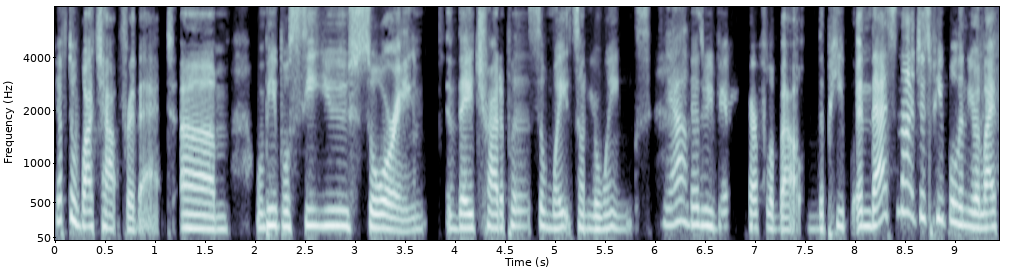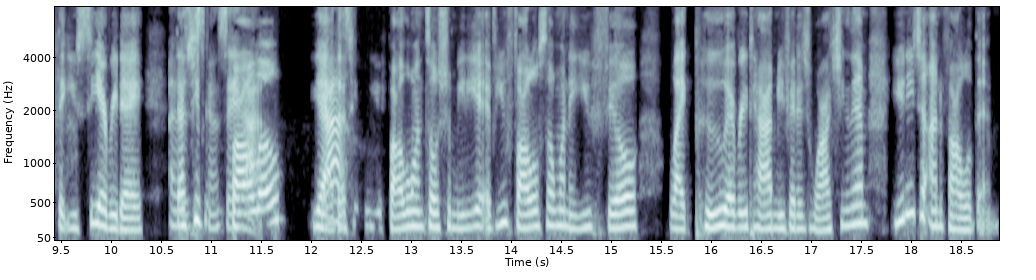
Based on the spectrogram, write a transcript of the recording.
You have to watch out for that. Um, when people see you soaring, they try to put some weights on your wings. Yeah. You have to be very careful about the people, and that's not just people in your life that you see every day. I That's people you say that. Yeah, Yeah. that's people you follow on social media. If you follow someone and you feel like poo every time you finish watching them, you need to unfollow them.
